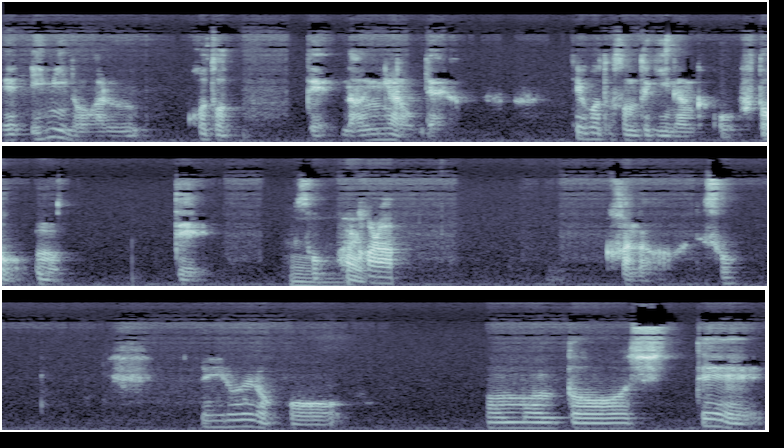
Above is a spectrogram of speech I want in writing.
え、意味のあることって何やろみたいな。っていうことをその時になんかこう、ふと思って、うんそっから、かな。でそで、いろいろこう、悶々として、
